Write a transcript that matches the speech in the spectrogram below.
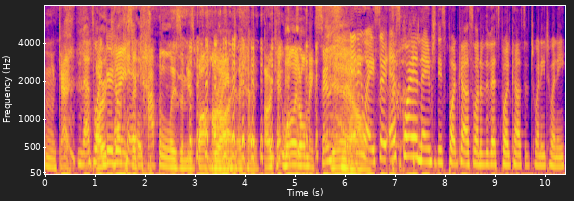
Okay. That's why Google is okay, Google so capitalism is behind. right. Okay. Okay. Well, it all makes sense Yeah. now. Anyway, so Esquire named this podcast one of the best podcasts of 2020.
